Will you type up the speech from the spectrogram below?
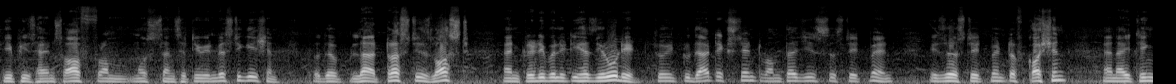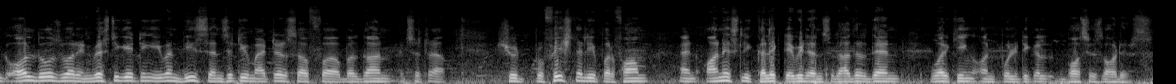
keep his hands off from most sensitive investigation. So the trust is lost and credibility has eroded. So to that extent Mamtaji's statement is a statement of caution and I think all those who are investigating even these sensitive matters of uh, Saradha etc. should professionally perform and honestly collect evidence rather than working on political bosses' orders.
